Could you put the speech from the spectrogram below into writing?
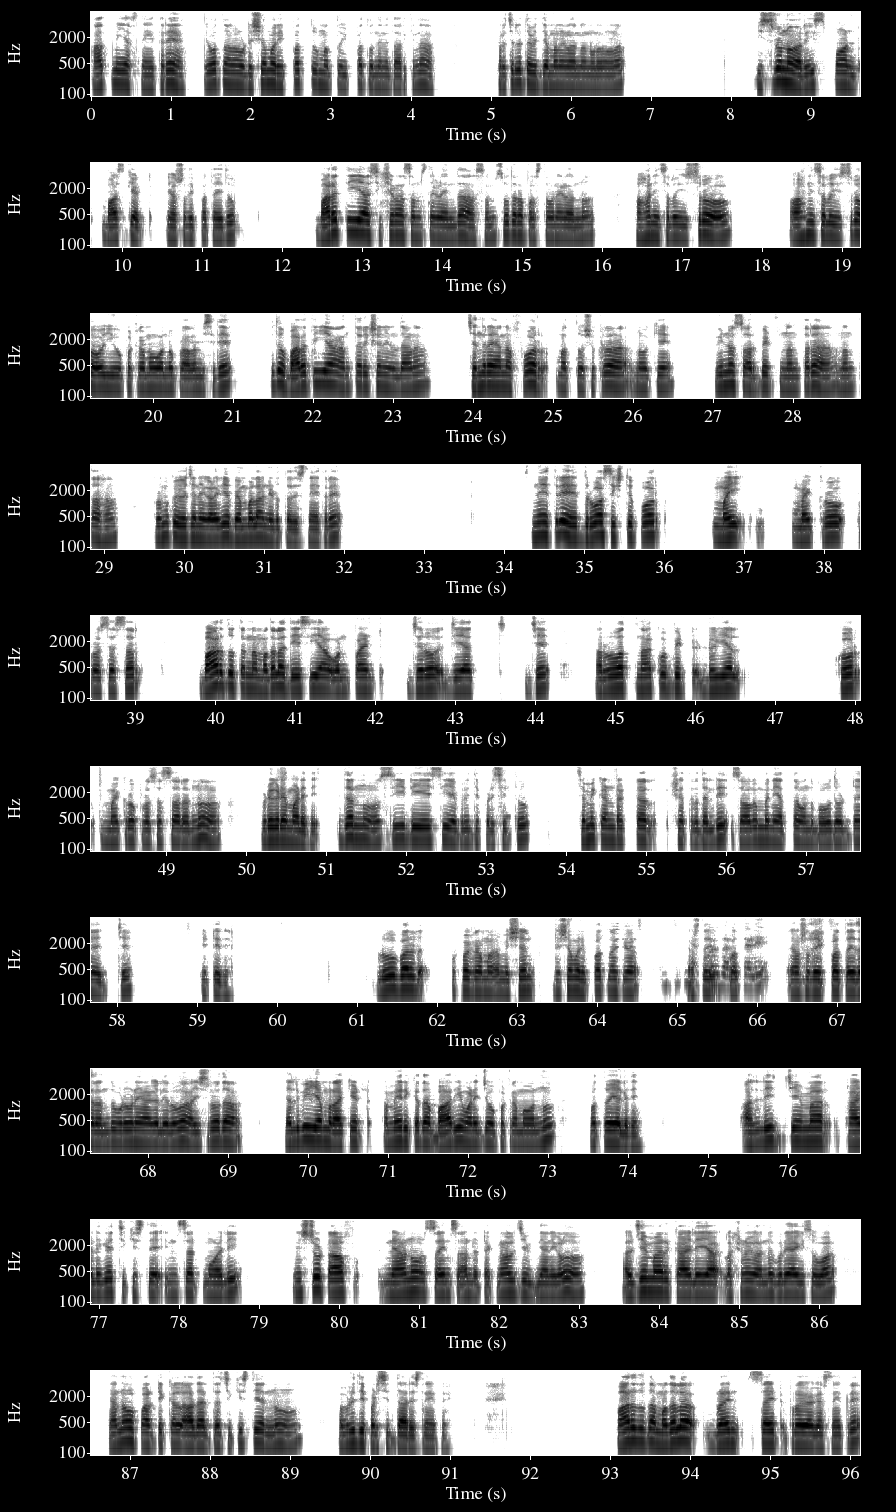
ಆತ್ಮೀಯ ಸ್ನೇಹಿತರೆ, ಇವತ್ತು ನಾವು ಡಿಸೆಂಬರ್ ಇಪ್ಪತ್ತು ಮತ್ತು ಇಪ್ಪತ್ತೊಂದನೇ ತಾರೀಕಿನ ಪ್ರಚಲಿತ ವಿದ್ಯಮಾನಗಳನ್ನು ನೋಡೋಣ. ಇಸ್ರೋನ ರಿಸ್ಪಾಂಡ್ ಬಾಸ್ಕೆಟ್ ಎರಡು ಸಾವಿರದ ಇಪ್ಪತ್ತೈದು ಭಾರತೀಯ ಶಿಕ್ಷಣ ಸಂಸ್ಥೆಗಳಿಂದ ಸಂಶೋಧನಾ ಪ್ರಸ್ತಾವನೆಗಳನ್ನು ಆಹ್ವಾನಿಸಲು ಇಸ್ರೋ ಆಹ್ವಾನಿಸಲು ಇಸ್ರೋ ಈ ಉಪಕ್ರಮವನ್ನು ಪ್ರಾರಂಭಿಸಿದೆ. ಇದು ಭಾರತೀಯ ಅಂತರಿಕ್ಷ ನಿಲ್ದಾಣ, ಚಂದ್ರಯಾನ ಫೋರ್ ಮತ್ತು ಶುಕ್ರ ನೌಕೆ ವಿನೋಸ್ ಆರ್ಬಿಟ್ ನಂತರ ನಂತಹ ಪ್ರಮುಖ ಯೋಜನೆಗಳಿಗೆ ಬೆಂಬಲ ನೀಡುತ್ತದೆ, ಸ್ನೇಹಿತರೆ. ಸ್ನೇಹಿತರೆ, ಧ್ರುವ ಸಿಕ್ಸ್ಟಿ ಫೋರ್ ಮೈ ಮೈಕ್ರೋ ಪ್ರೊಸೆಸರ್ ಭಾರತ ತನ್ನ ಮೊದಲ ದೇಶೀಯ one point zero G H J ಅರವತ್ನಾಲ್ಕು bit dual core micro processor ಅನ್ನು ಬಿಡುಗಡೆ ಮಾಡಿದೆ. ಇದನ್ನು ಸಿ ಡಿ ಎ ಸಿ ಅಭಿವೃದ್ಧಿಪಡಿಸಿದ್ದು, ಸೆಮಿಕಂಡಕ್ಟರ್ ಕ್ಷೇತ್ರದಲ್ಲಿ ಸ್ವಾವಲಂಬನೆಯತ್ತ ಒಂದು ಬಹುದೊಡ್ಡ ಹೆಜ್ಜೆ ಇಟ್ಟಿದೆ. ಬ್ಲೂಬರ್ಡ್ ಉಪಕ್ರಮ ಮಿಷನ್ ಡಿಸೆಂಬರ್ ಇಪ್ಪತ್ನಾಲ್ಕು ಎರಡ್ ಸಾವಿರದ ಇಪ್ಪತ್ ಎರಡ್ ಸಾವಿರದ ಇಪ್ಪತ್ತೈದರಂದು ಉಡಾವಣೆಯಾಗಲಿರುವ ಇಸ್ರೋದ ಎಲ್ ವಿ ಎಂ ರಾಕೆಟ್ ಅಮೆರಿಕದ ಭಾರೀ ವಾಣಿಜ್ಯ ಉಪಕ್ರಮವನ್ನು ಹೊತ್ತೊಯ್ಯಲಿದೆ ಅಲಿಜಿಮರ್ ಕಾಯಿಲೆಗೆ ಚಿಕಿತ್ಸೆ insert Mohali institute of nano science and technology ವಿಜ್ಞಾನಿಗಳು ಅಲ್ಜೆಮರ್ ಕಾಯಿಲೆಯ ಲಕ್ಷಣಗಳನ್ನು ಗುರಿಯಾಗಿಸುವ ನ್ಯಾನೋ ಪಾರ್ಟಿಕಲ್ ಆಧಾರಿತ ಚಿಕಿತ್ಸೆಯನ್ನು ಅಭಿವೃದ್ಧಿಪಡಿಸಿದ್ದಾರೆ ಸ್ನೇಹಿತರೆ. ಭಾರತದ ಮೊದಲ ಬ್ರೈನ್ ಸೈಟ್ ಪ್ರಯೋಗ ಸ್ನೇಹಿತರೆ,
